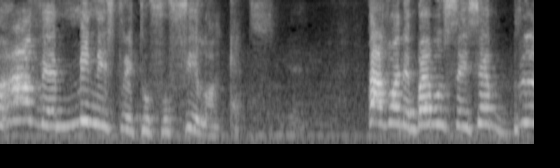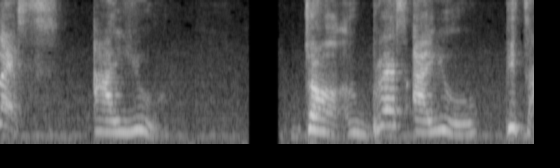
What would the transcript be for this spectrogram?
have a ministry to fulfill on earth. That's what the Bible says. Say, blessed are you. John, blessed are you, Peter.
